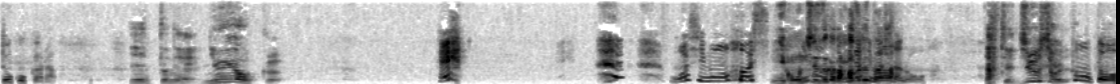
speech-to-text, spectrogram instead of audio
どこから？えーっとねニューヨーク。もしもし。日本地図から外れた？日本飛び出しました？のだって住所。とうと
